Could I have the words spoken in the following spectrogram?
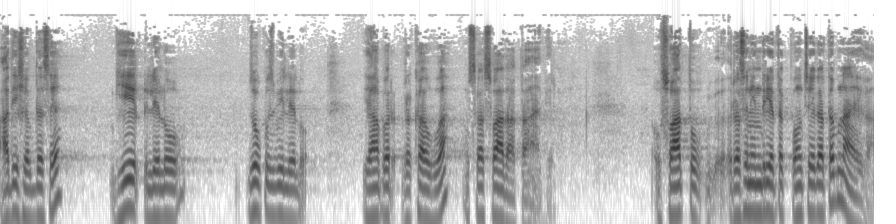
आदि शब्द से घी ले लो, जो कुछ भी ले लो, यहाँ पर रखा हुआ, उसका स्वाद आता है फिर। स्वाद तो रसन इंद्रिय तक पहुंचेगा, तब ना आएगा।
